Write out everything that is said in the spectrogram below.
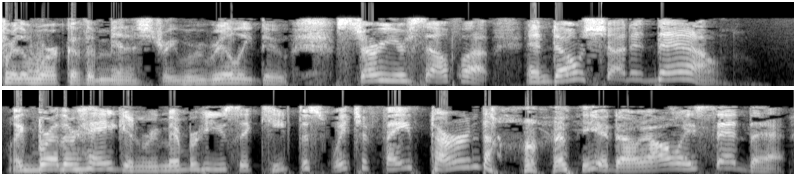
for the work of the ministry. We really do. Stir yourself up and don't shut it down. Like Brother Hagin, remember he used to keep the switch of faith turned on. you know, he always said that.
